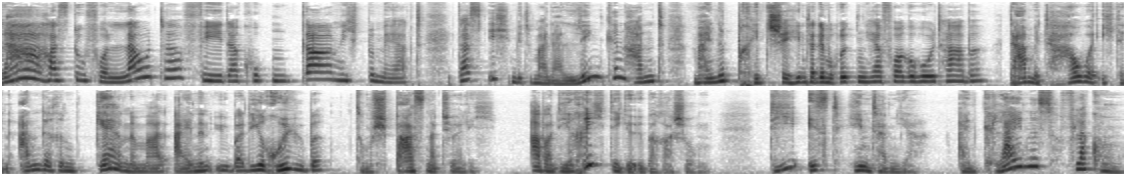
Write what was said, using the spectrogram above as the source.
Da hast du vor lauter Federgucken gar nicht bemerkt, dass ich mit meiner linken Hand meine Pritsche hinter dem Rücken hervorgeholt habe. Damit haue ich den anderen gerne mal einen über die Rübe. Zum Spaß natürlich. Aber die richtige Überraschung, die ist hinter mir. Ein kleines Flakon,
